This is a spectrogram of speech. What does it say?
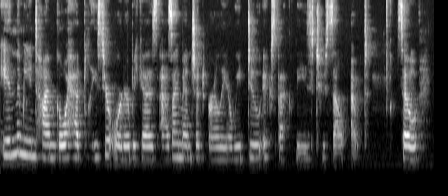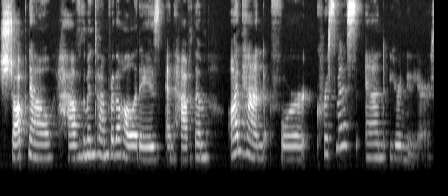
in the meantime, go ahead, place your order because as I mentioned earlier, we do expect these to sell out. So shop now, have them in time for the holidays, and have them on hand for Christmas and your New Year's.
